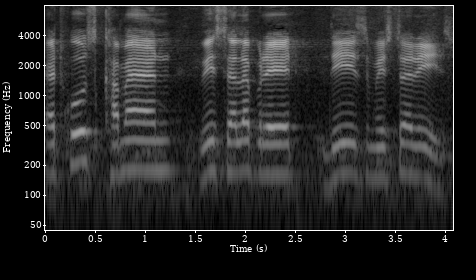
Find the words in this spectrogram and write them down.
at whose command we celebrate these mysteries.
